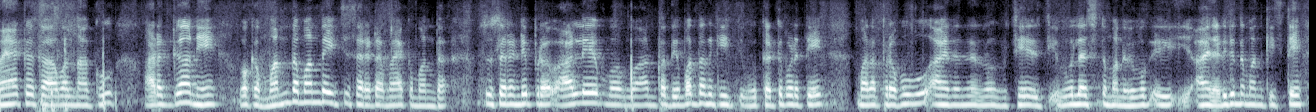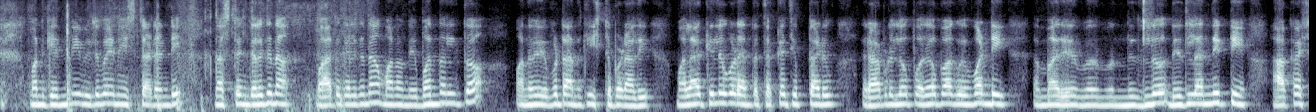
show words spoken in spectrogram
మేక కావాలి నాకు. అడగగానే ఒక మంద మంద ఇచ్చేసారట మేక మంద. చూసారండి ప్ర వాళ్ళే అంత నిబంధనకి కట్టుబడితే మన ప్రభువు ఆయన ఇవ్వలేసిన మనం ఇవ్వ ఆయన అడిగింది మనకి ఇస్తే మనకి ఎన్ని విలువైన ఇస్తాడండి. నష్టం కలిగిన బాధ కలిగిన మనం నిబంధనలతో మనం ఇవ్వటానికి ఇష్టపడాలి. మలాఖీలో కూడా ఎంత చక్కగా చెప్తాడు. రాబడిలో పదో భాగం ఇవ్వండి. మరి నిధులు నిధులన్నింటినీ ఆకాశ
